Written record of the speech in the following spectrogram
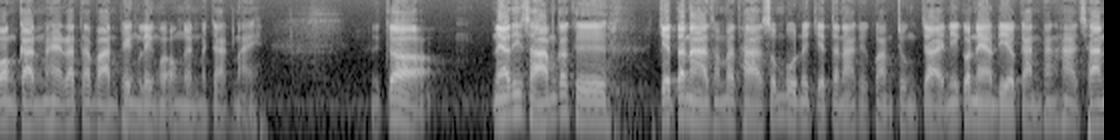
ป้องกันไม่ให้รัฐบาลเพ่งเล็งว่าเอาเงินมาจากไหน ก็แนวที่สามก็คือเจตนาสัมปทาสมบูรณ์ด้วยเจตนาคือความจงใจ นี่ก็แนวเดียวกันทั้งห้าชั้น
